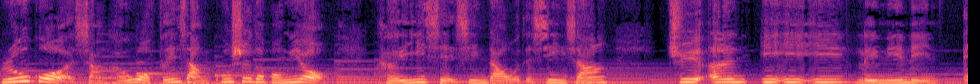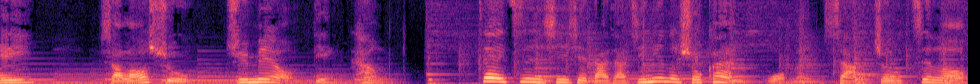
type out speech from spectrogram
如果想和我分享故事的朋友，可以写信到我的信箱 g n 一一一零零零 a 小老鼠 gmail 点 com。再一次谢谢大家今天的收看，我们下周见喽，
